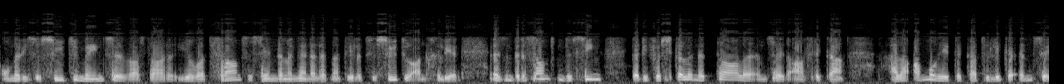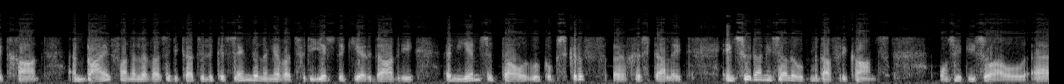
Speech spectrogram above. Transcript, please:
Onder die Sesotho mense was daar heelwat Franse sendelinge en hulle het natuurlik Sesotho aangeleer. En dit is interessant om te sien dat die verskillende tale in Suid-Afrika hulle almal het 'n katolieke inset gehad. En baie van hulle was uit die katolieke sendelinge wat vir die eerste keer daardie inheemse taal ook op skrif uh, gestel het. En so dan dieselfde ook met Afrikaans ons het hierso al uh,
